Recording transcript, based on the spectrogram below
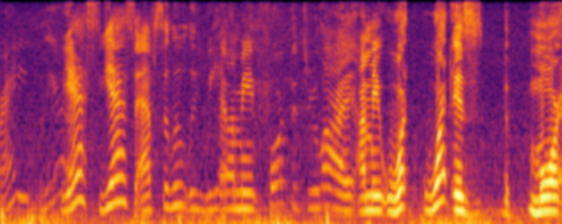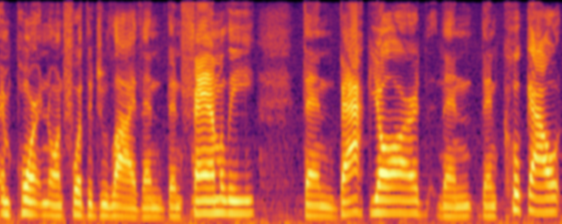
right? Yes, yes, absolutely. We have. I mean, Fourth of July. I mean, what what is the more important on Fourth of July than than family, than backyard, than than cookout,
